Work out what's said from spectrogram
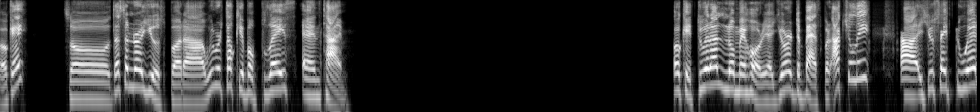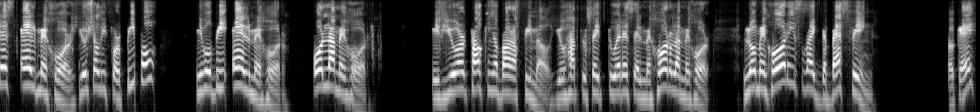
Okay? So that's another use, but uh, we were talking about place and time. Okay, tú eras lo mejor. Yeah, you're the best. But actually, uh, if you say tú eres el mejor, usually for people, it will be el mejor o la mejor. If you are talking about a female, you have to say tú eres el mejor la mejor. Lo mejor is like the best thing. Okay?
